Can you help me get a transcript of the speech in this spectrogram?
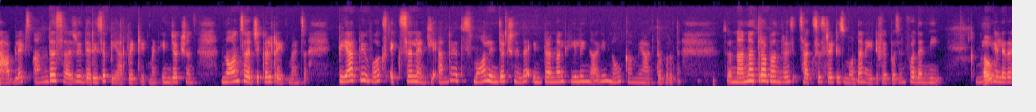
tablets and the surgery there is a P R P treatment injections non surgical treatments P R P works excellently ಅಂದರೆ ಅದು ಸ್ಮಾಲ್ ಇಂಜೆಕ್ಷನಿಂದ ಇಂಟರ್ನಲ್ ಹೀಲಿಂಗ್ ಆಗಿ ನೋವು ಕಮ್ಮಿ ಆಗ್ತಾ ಬರುತ್ತೆ. ಸೊ ನನ್ನ ಹತ್ರ ಬಂದರೆ success rate is more than eighty five percent for the knee knee ಹೇಳಿದ್ರೆ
